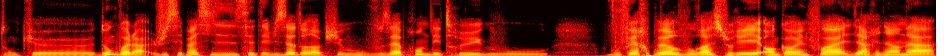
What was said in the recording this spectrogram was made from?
Donc, euh, donc voilà, je sais pas si cet épisode aura pu vous, apprendre des trucs, vous, vous faire peur, vous rassurer. Encore une fois, il n'y a rien à,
